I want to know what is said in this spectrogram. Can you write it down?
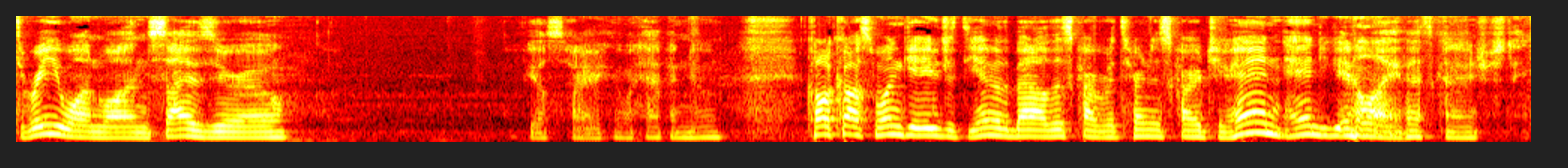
311, size 0. I feel sorry what happened to him. Call cost 1 gauge. At the end of the battle, this card return this card to your hand, and you gain a life. That's kind of interesting.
